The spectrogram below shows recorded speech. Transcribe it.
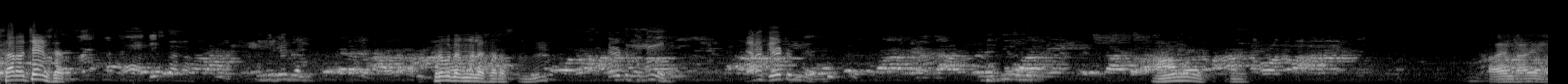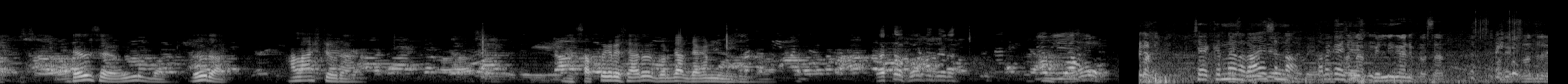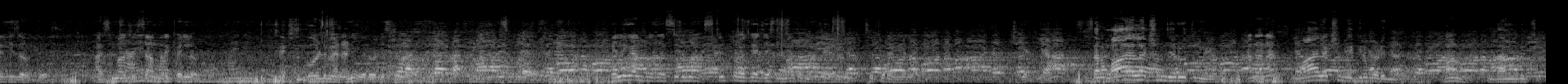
సార్ వచ్చేయండి సార్. తిరుపతి ఎమ్మెల్యే సార్ వస్తుంది. గేట్ ఉంది. గేట్ ఉంది మామూలు తెలుసు ఉండు బా ఎవరా? ఆ లాస్ట్ ఎవరా? Saptagiri sir Gurajala Jaganmohan sir. Photo తీరా. నా పెళ్ళి కానీ ప్రసాద్ నెక్స్ట్ మంత్ రిలీజ్ అవుతుంది ఆ సినిమా చూస్తే అందరికి పెళ్ళి. అవుతుంది నెక్స్ట్ గోల్డ్ మ్యాన్ అని రెండు సినిమా పెళ్ళి కానీ ప్రసాద్ సినిమా స్క్రిప్ట్ ఓకే చేసిన మాత్రం మా జగన్ చిత్తూరు ఎమ్మెల్యే. సార్ మా ఎలక్షన్ జరుగుతుంది కదా. అన్నానా? మా ఎలక్షన్ దగ్గర పడింది. కదా అవును. దాని గురించి.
